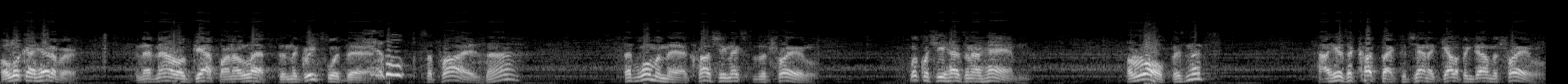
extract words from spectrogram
Oh, look ahead of her. In that narrow gap on her left, in the greasewood there. Oh, Surprised, huh? That woman there, crouching next to the trail. Look what she has in her hand. A rope, isn't it? Now, here's a cutback to Janet galloping down the trail.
